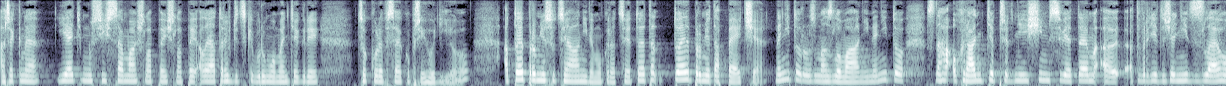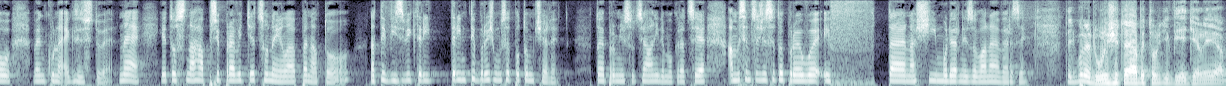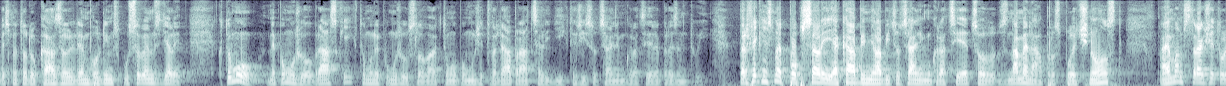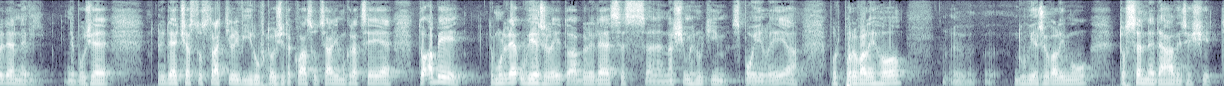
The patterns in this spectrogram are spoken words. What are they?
a řekne, jeď, musíš sama, šlapej, šlapej, ale já tady vždycky budu v momentě, kdy cokoliv se jako přihodí. Jo? A to je pro mě sociální demokracie, to je, ten, to je pro mě ta péče. Není to rozmazlování, není to snaha ochránit tě před vnějším světem a, a tvrdit, že nic zlého venku neexistuje. Ne, je to snaha připravit tě co nejlépe na to, na ty výzvy, který, kterým ty budeš muset potom čelit. To je pro mě sociální demokracie a myslím si, že se to projevuje i v té naší modernizované verzi. Teď bude důležité, aby to lidi věděli, aby jsme to dokázali lidem vhodným způsobem sdělit. K tomu nepomůžou obrázky, k tomu nepomůžou slova, k tomu pomůže tvrdá práce lidí, kteří sociální demokracii reprezentují. Perfektně jsme popsali, jaká by měla být sociální demokracie, co znamená pro společnost, a já mám strach, že to lidé neví, nebo že lidé často ztratili víru v to, že taková sociální demokracie je. To, aby tomu lidé uvěřili, to, aby lidé se s eh, naším hnutím spojili a podporovali ho, eh, důvěřovali mu, to se nedá vyřešit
